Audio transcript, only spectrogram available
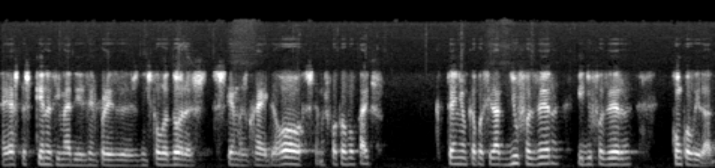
a estas pequenas e médias empresas de instaladoras de sistemas de rega ou sistemas fotovoltaicos que tenham capacidade de o fazer e de o fazer com qualidade.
